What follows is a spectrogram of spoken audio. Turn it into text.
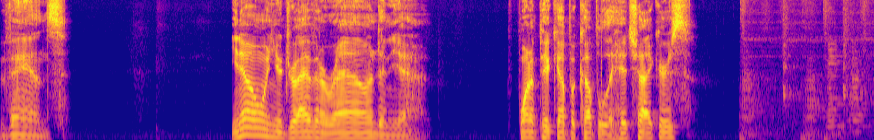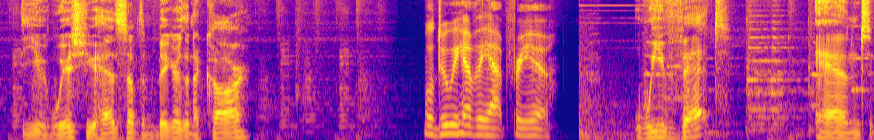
Vans. You know when you're driving around and you want to pick up a couple of hitchhikers? Do you wish you had something bigger than a car? well, do we have the app for you? we vet and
